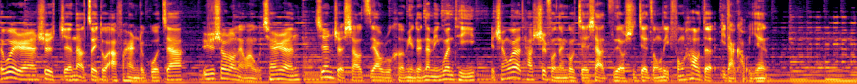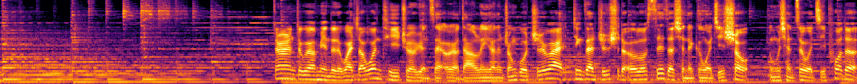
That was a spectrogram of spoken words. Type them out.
德国仍然是接纳最多阿富汗人的国家，于是收容两万五千人。继任者肖兹要如何面对难民问题，也成为了他是否能够接下自由世界总理封号的一大考验。德国要面对的外交问题，除了远在欧亚大陆另一端的中国之外，近在咫尺的俄罗斯则显得更为棘手。目前最为急迫的，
